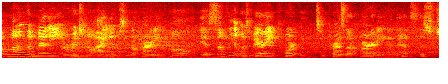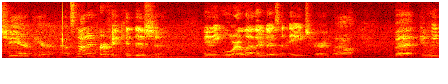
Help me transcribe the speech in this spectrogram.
Among the many original items in the Harding home is something that was very important to President Harding, and that's this chair here. Now, it's not in perfect condition anymore. Leather doesn't age very well, but, and we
